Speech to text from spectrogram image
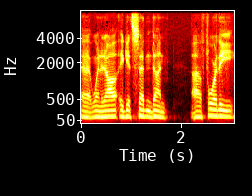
uh, when it all it gets said and done. Uh, for the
